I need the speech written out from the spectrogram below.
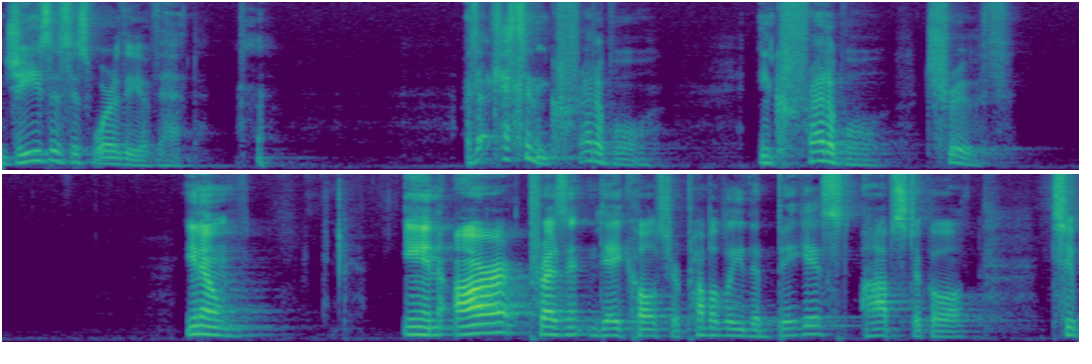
Jesus is worthy of that. That's an incredible, incredible truth. You know, in our present day culture, probably the biggest obstacle to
